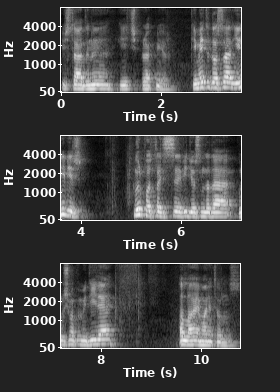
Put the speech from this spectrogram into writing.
üstadını hiç bırakmıyor. Kıymetli dostlar yeni bir Nur Postacısı videosunda da buluşmak ümidiyle Allah'a emanet olunuz.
